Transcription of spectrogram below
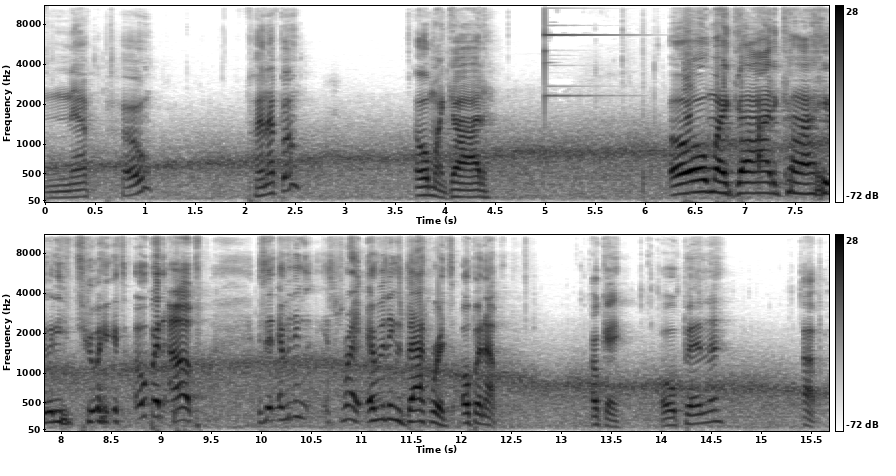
Nepo? Pineapple? Oh my god. Oh my god, Kai, what are you doing? It's open up. Is it everything? It's right. Everything's backwards. Open up. Okay. Open up.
